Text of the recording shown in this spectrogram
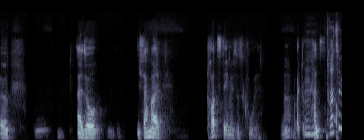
Äh, also, ich sag mal, trotzdem ist es cool. Ne? Weil du Mhm. kannst Trotzdem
